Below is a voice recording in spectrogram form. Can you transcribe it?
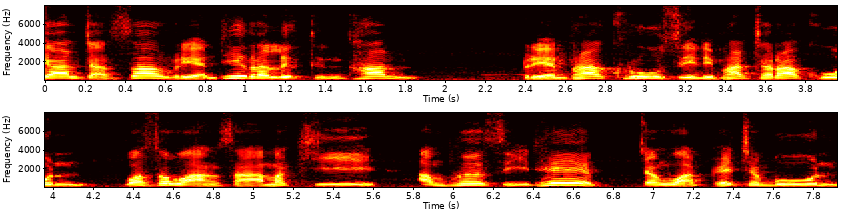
การจัดสร้างเหรียญที่ระลึกถึงท่าน เหรียญพระครูสิริพัชรคุณ วัดสว่างสามัคคีอำเภอศรีเทพ จังหวัดเพชรบูรณ์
